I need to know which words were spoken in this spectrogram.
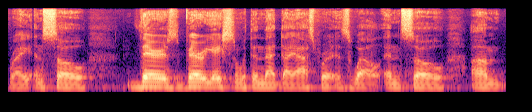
right? And so there's variation within that diaspora as well. And so um,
